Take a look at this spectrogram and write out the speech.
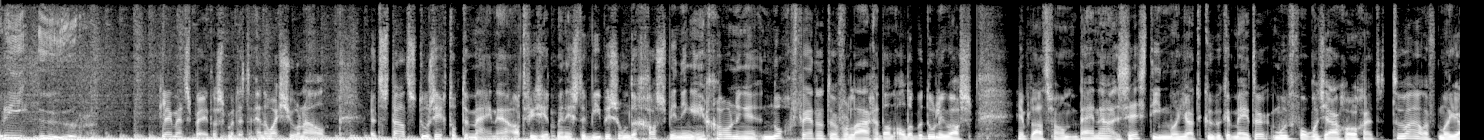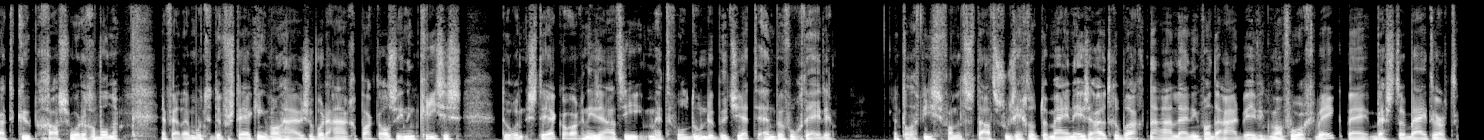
Drie uur. Clemens Peters met het NOS-journaal. Het staatstoezicht op de mijnen adviseert minister Wiebes... om de gaswinning in Groningen nog verder te verlagen dan al de bedoeling was. In plaats van bijna 16 miljard kubieke meter... moet volgend jaar hooguit 12 miljard kub gas worden gewonnen. En verder moet de versterking van huizen worden aangepakt als in een crisis... door een sterke organisatie met voldoende budget en bevoegdheden. Het advies van het staatstoezicht op de mijnen is uitgebracht... naar aanleiding van de aardbeving van vorige week bij Westerbeitert.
